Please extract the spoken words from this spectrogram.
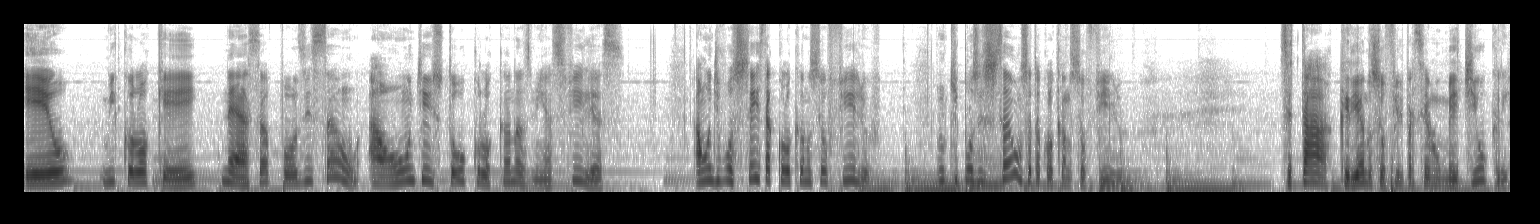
eu me coloquei nessa posição. Aonde eu estou colocando as minhas filhas? Aonde você está colocando seu filho? Em que posição você está colocando seu filho? Você está criando seu filho para ser um medíocre?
